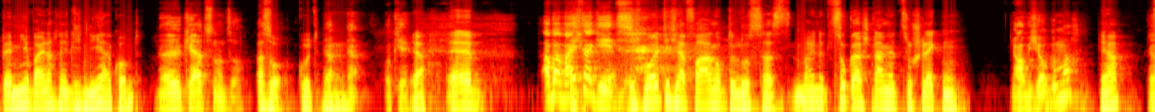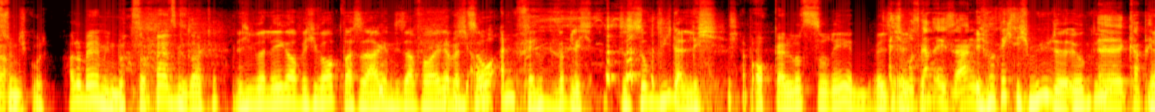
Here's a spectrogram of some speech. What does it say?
bei mir Weihnachten endlich näher kommt? Äh, Kerzen und so. Ach so, gut. Ja, ja, okay. Ja, ähm, Aber weiter geht's. ich wollte dich ja fragen, ob du Lust hast, meine Zuckerstange zu schlecken. Habe ich auch gemacht. Ja, das Ja. finde ich gut. Hallo Benjamin, du hast doch eins gesagt. Ich überlege, ob ich überhaupt was sage in dieser Folge, wenn Ich es so anfängt. Wirklich, das ist so widerlich. Ich habe auch keine Lust zu reden. Ich ehrlich muss bin. ganz ehrlich sagen, Ich bin richtig müde irgendwie. äh, Kapitel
